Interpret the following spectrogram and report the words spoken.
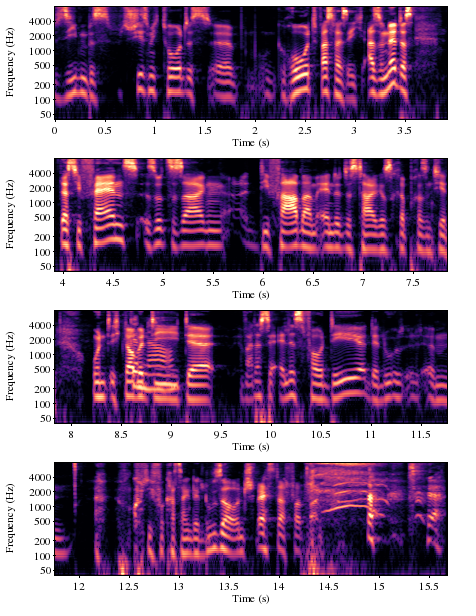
7 bis Schieß mich tot ist äh, rot, was weiß ich. Also, ne, dass, dass die Fans sozusagen die Farbe am Ende des Tages repräsentieren. Und ich glaube, genau. die, der, war das der LSVD, der, ähm, oh Gott, ich wollte gerade sagen, der Loser- und Schwesterverband. der,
